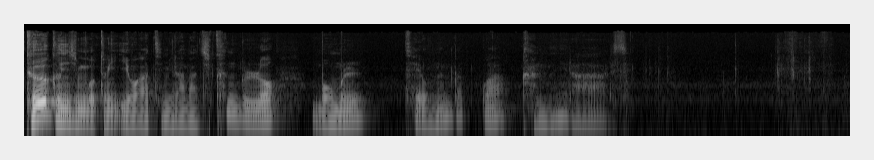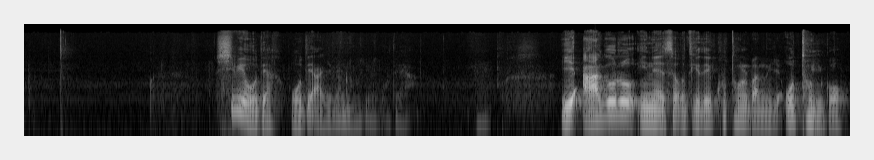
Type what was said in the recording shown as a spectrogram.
그 근심 고통이 이와 같음이라 마치 큰 불로 몸을 태우는 것과 같느니라 그랬어요. 12오대악, 5대악이라는 얘기예요. 5대악. 이 악으로 인해서 어떻게 돼요? 고통을 받는 게 오통이고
